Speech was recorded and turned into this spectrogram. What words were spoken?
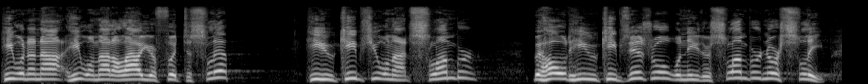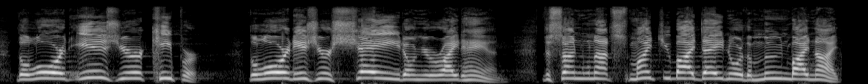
He will not, he will not allow your foot to slip. He who keeps you will not slumber. Behold, he who keeps Israel will neither slumber nor sleep. The Lord is your keeper. The Lord is your shade on your right hand. The sun will not smite you by day, nor the moon by night.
